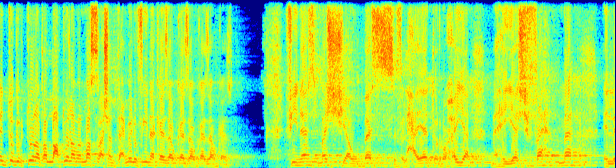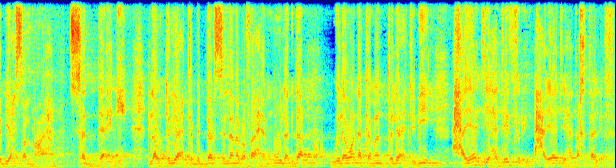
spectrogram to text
أنتوا جبتونا طلعتونا من مصر عشان تعملوا فينا كذا وكذا وكذا وكذا. في ناس ماشية وبس في الحياة الروحية ما هياش فاهمة اللي بيحصل معاها. صدقني لو طلعت بالدرس اللي أنا بفهمه لك ده ولو أنا كمان طلعت بيه حياتي هتفرق حياتي هتختلف.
